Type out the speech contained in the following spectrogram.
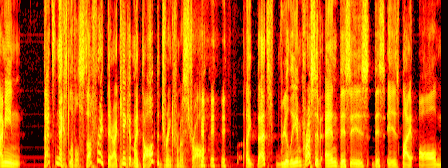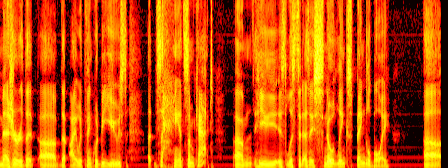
I mean, that's next level stuff right there. I can't get my dog to drink from a straw. Like that's really impressive, and this is this is by all measure that uh, that I would think would be used. uh, It's a handsome cat. Um, he is listed as a Snow Lynx Bengal boy, uh,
